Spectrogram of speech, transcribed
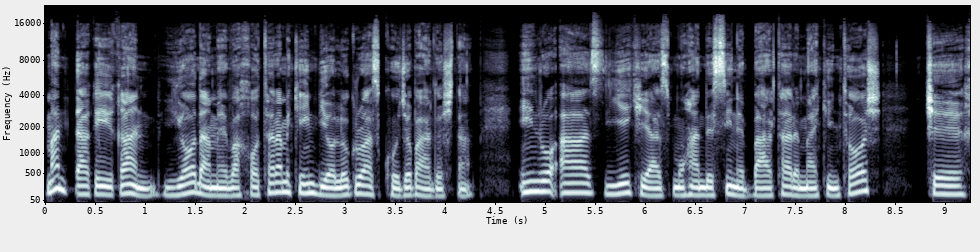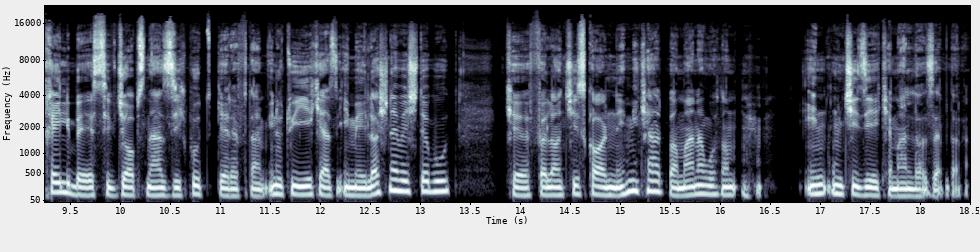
من دقیقا یادمه و خاطرمه که این دیالوگ رو از کجا برداشتم. این رو از یکی از مهندسین برتر مکینتاش که خیلی به استیو جابز نزدیک بود گرفتم. اینو توی یکی از ایمیلاش نوشته بود که فلان چیز کار نمی‌کرد و منم گفتم این اون چیزیه که من لازم دارم.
